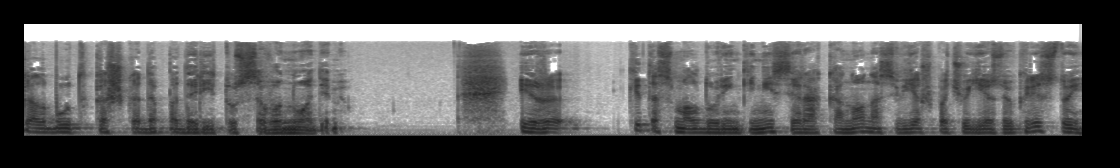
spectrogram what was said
galbūt kažkada padarytų savo nuodėmių. Ir Kitas maldų rinkinys yra kanonas viešpačių Jėzui Kristui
